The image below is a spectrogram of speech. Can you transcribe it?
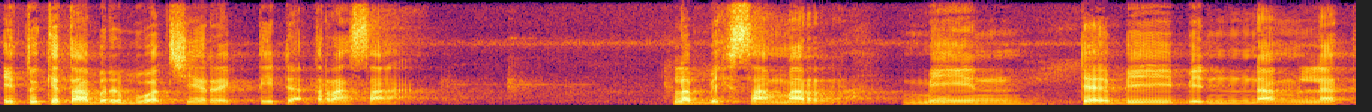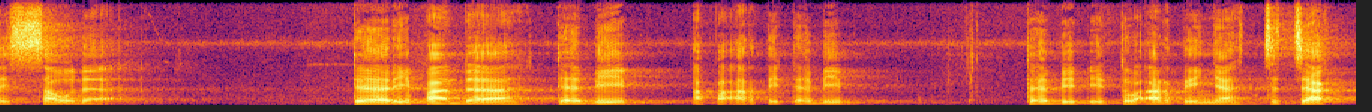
Itu kita berbuat syirik tidak terasa lebih samar min dabi bin namlatis sauda daripada dabib apa arti dabib dabib itu artinya jejak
